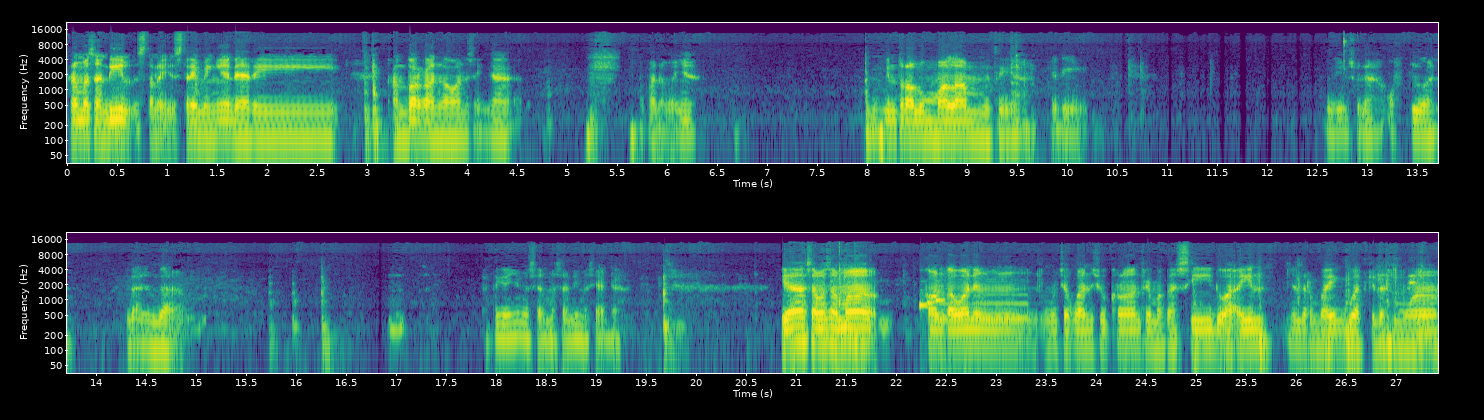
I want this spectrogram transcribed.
Karena Mas Andi streamingnya dari kantor kawan-kawan sehingga apa namanya mungkin terlalu malam gitu ya. Jadi mungkin sudah off duluan. Enggak enggak tapi kayaknya Mas, Mas Andi masih ada ya sama-sama kawan-kawan yang mengucapkan syukron. Terima kasih. Doain yang terbaik buat kita semua.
